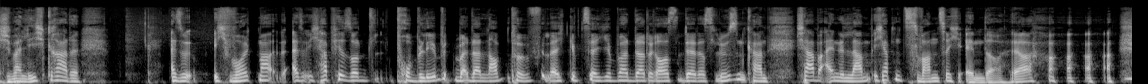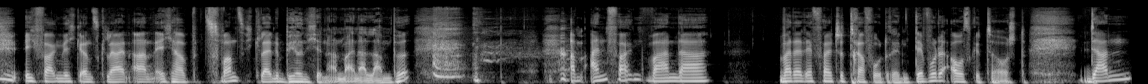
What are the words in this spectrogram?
Ich überlege gerade, Also ich wollte mal, also ich habe hier so ein Problem mit meiner Lampe. Vielleicht gibt's ja jemanden da draußen, der das lösen kann. Ich habe eine Lampe, ich habe einen 20-Ender, ja. Ich fange nicht ganz klein an. Ich habe 20 kleine Birnchen an meiner Lampe. Am Anfang waren da war da der falsche Trafo drin. Der wurde ausgetauscht. Dann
